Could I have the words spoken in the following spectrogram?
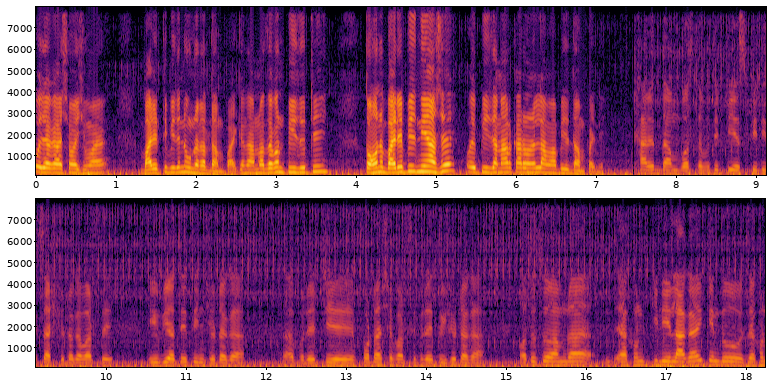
ওই জায়গায় সময় সময় বাড়িতে পিস এনে ওনারা দাম পায়। কিন্তু আমরা যখন পিস উঠি তখন বাইরে পিস নিয়ে আসে ওই পিস আনার কারণে হলে আমার পিস দাম পাইনি। সারের দাম বস্তা বস্তাপতি টিএসপিতে চারশো টাকা বাড়ছে ইউরিয়াতে তিনশো টাকা তারপরে পটাশে বাড়ছে প্রায় দুইশো টাকা। অথচ আমরা এখন কিনে লাগাই কিন্তু যখন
